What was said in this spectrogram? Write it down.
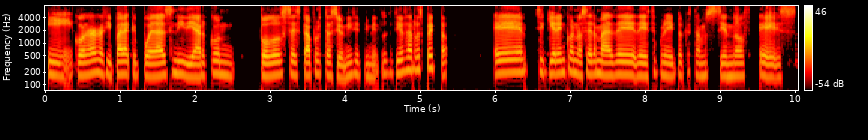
y cosas así para que puedas lidiar con toda esta frustración y sentimientos que tienes al respecto. Eh, si quieren conocer más de, de este proyecto que estamos haciendo, es,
